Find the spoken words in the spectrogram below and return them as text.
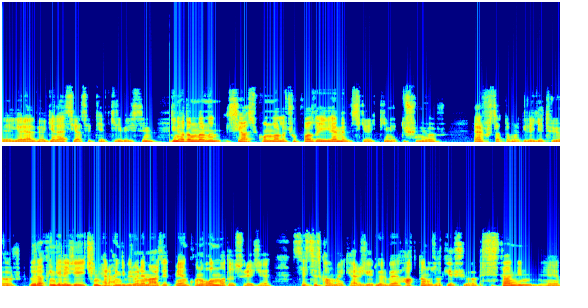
yerel ve genel siyasette etkili bir isim. Din adamlarının siyasi konularla çok fazla ilgilenmemesi gerektiğini düşünüyor her fırsatta bunu dile getiriyor. Irak'ın geleceği için herhangi bir önem arz etmeyen konu olmadığı sürece sessiz kalmayı tercih ediyor ve halktan uzak yaşıyor. Sistani'nin e,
